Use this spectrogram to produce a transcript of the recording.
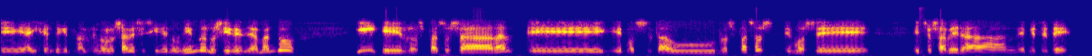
Eh, hay gente que todavía no lo sabe, se siguen uniendo, nos siguen llamando. Y los pasos a dar, hemos dado unos pasos, hemos hecho saber al MCC,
